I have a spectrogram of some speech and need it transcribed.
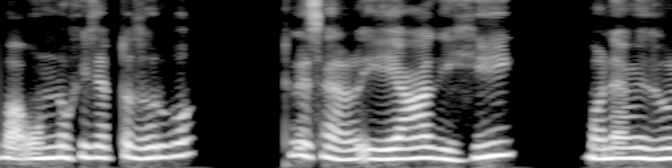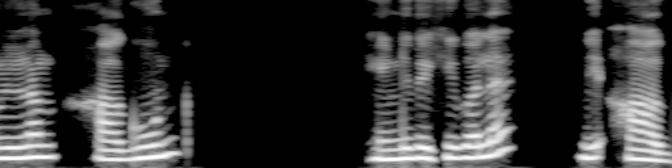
বা অন্য কিছু একটা ধরবো। ঠিক আছে? আর ইয়াগ, হি মানে আমি ধরলাম আগুন। হিন্দিতে কি বলে? যে আগ।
